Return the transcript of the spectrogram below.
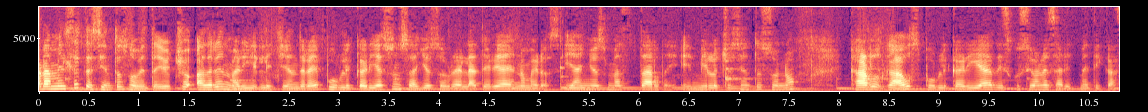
Para 1798, Adrien-Marie Legendre publicaría su ensayo sobre la teoría de números y años más tarde, en 1801, Carl Gauss publicaría Discusiones aritméticas.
